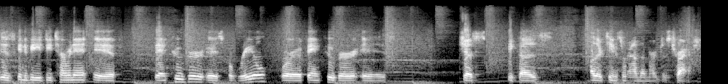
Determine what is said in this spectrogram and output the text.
is going to be determinant if Vancouver is for real or if Vancouver is just because other teams around them are just trash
